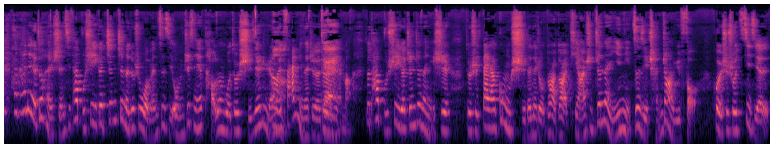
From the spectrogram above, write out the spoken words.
但他那个就很神奇，他不是一个真正的，就是我们自己，我们之前也讨论过，就是时间是人为发明的这个概念嘛。就它不是一个真正的你是就是大家共识的那种多少多少天，而是真的以你自己成长与否，或者是说季节。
